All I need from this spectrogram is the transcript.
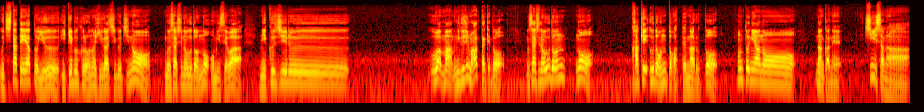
打ち立て屋という池袋の東口の武蔵野うどんのお店は肉汁はまあ肉汁もあったけど武蔵野うどんのかけうどんとかってなると本当にあのー、なんかね小さな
